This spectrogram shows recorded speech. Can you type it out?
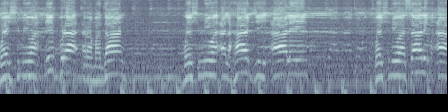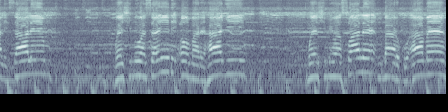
Mheshimiwa Ibra Ramadhan, Mheshimiwa Alhaji Ali, Mheshimiwa Salim Ali Salim, Mheshimiwa Saidi Omar Haji, Mheshimiwa Swaleh Mbaruku Ame,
